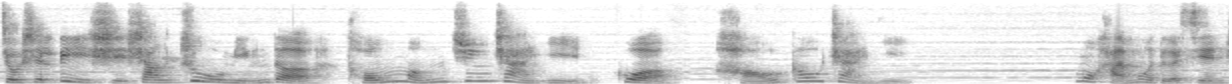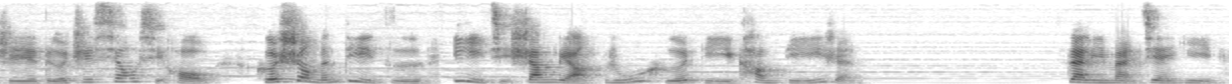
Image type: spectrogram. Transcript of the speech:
就是历史上著名的同盟军战役。或壕沟战役。穆罕默德先知得知消息后，和圣门弟子一起商量如何抵抗敌人。赛利曼建议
